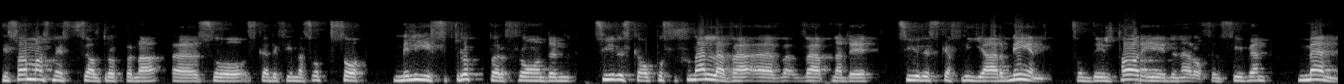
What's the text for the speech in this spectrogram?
tillsammans med specialtrupperna eh, så ska det finnas också milistrupper från den syriska oppositionella eh, väpnade syriska fria armén som deltar i den här offensiven. Men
